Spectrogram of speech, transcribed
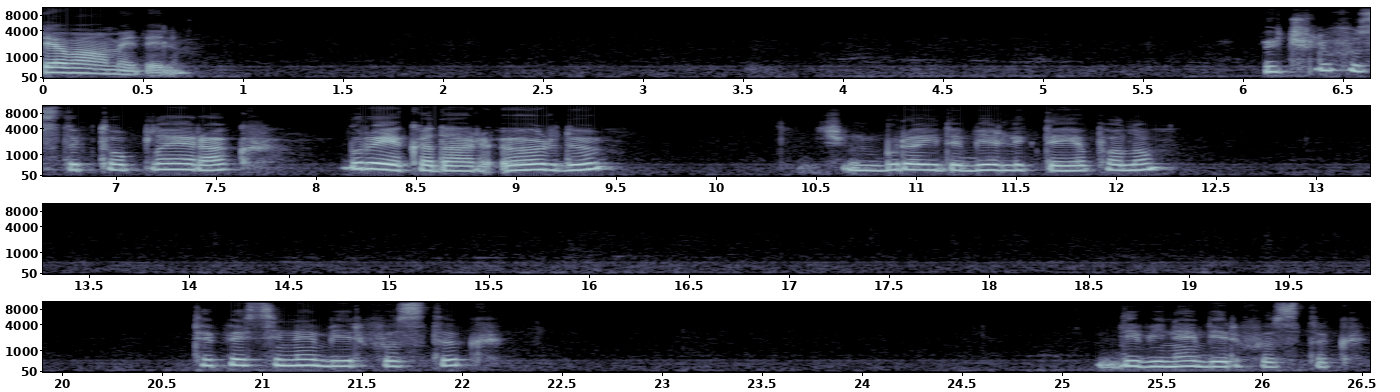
devam edelim. Üçlü fıstık toplayarak buraya kadar ördüm. Şimdi burayı da birlikte yapalım. Tepesine bir fıstık, dibine bir fıstık.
